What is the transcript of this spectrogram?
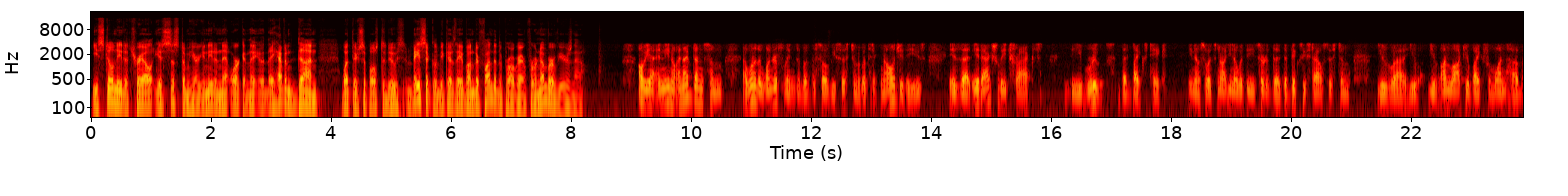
You still need a trail your system here. You need a network, and they they haven't done what they're supposed to do, basically because they've underfunded the program for a number of years now. Oh yeah, and you know, and I've done some. Uh, one of the wonderful things about the SOBI system, about the technology they use, is that it actually tracks the routes that bikes take. You know, so it's not you know with the sort of the the Bixi style system, you uh, you you unlock your bike from one hub,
